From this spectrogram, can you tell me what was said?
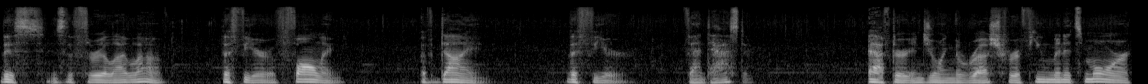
This is the thrill I loved the fear of falling, of dying, the fear fantastic. After enjoying the rush for a few minutes more,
